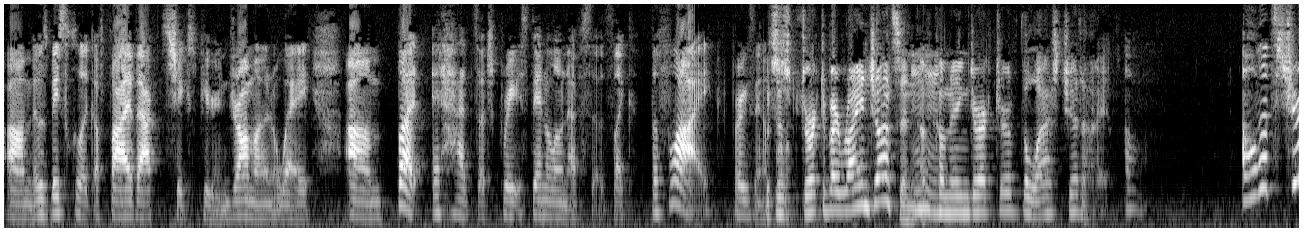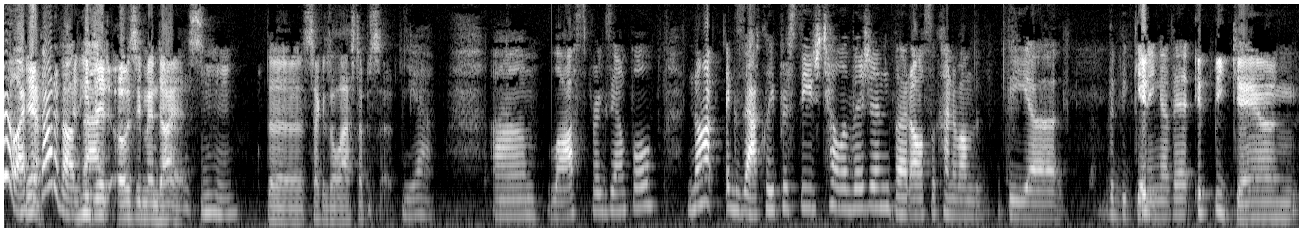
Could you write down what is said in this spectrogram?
Um, it was basically like a five-act Shakespearean drama in a way, um, but it had such great standalone episodes, like The Fly, for example. which is directed by Rian Johnson Mm-hmm. upcoming director of The Last Jedi oh, oh, that's true. I yeah forgot about and that. he did Ozymandias Mhm. the second to last episode Yeah. Um, Lost, for example, not exactly prestige television, but also kind of on the the, uh, the beginning of it. It began.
